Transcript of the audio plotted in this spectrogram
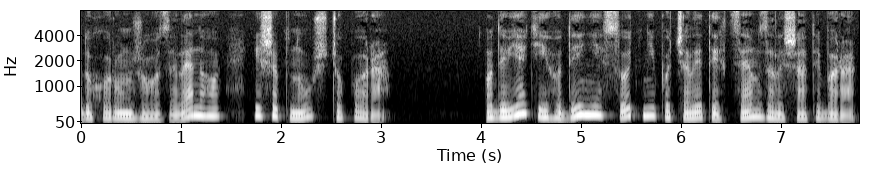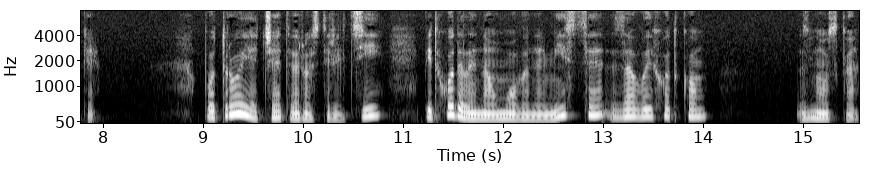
до хорунжого зеленого і шепнув, що пора. О дев'ятій годині сотні почали тихцем залишати бараки. По троє четверо стрільці підходили на умовлене місце за виходком. Зноска.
